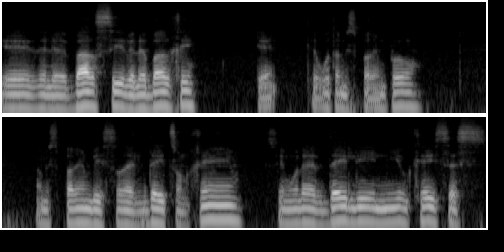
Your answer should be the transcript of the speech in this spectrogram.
אה, ולברסי ולברכי. כן, תראו את המספרים פה. המספרים בישראל די צונחים. שימו לב, Daily New Cases.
